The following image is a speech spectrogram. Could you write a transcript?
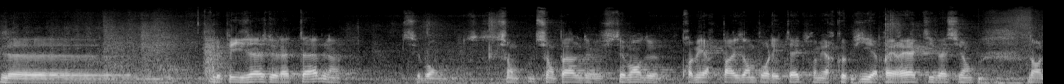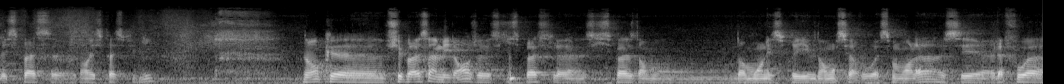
le, le paysage de la table. C'est bon. Si on, parle de, justement de première, par exemple pour les textes, première copie, après réactivation dans l'espace, euh, dans l'espace public. Donc, euh, je sais pas, c'est un mélange. Ce qui se passe, là, ce qui se passe dans mon, dans mon esprit ou dans mon cerveau à ce moment-là, c'est à la fois,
